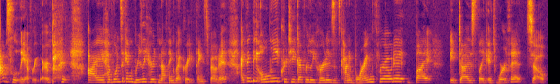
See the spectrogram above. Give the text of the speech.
absolutely everywhere, but I have once again really heard nothing but great things about it. I think the only critique I've really heard is it's kind of boring throughout it, but it does like it's worth it. So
